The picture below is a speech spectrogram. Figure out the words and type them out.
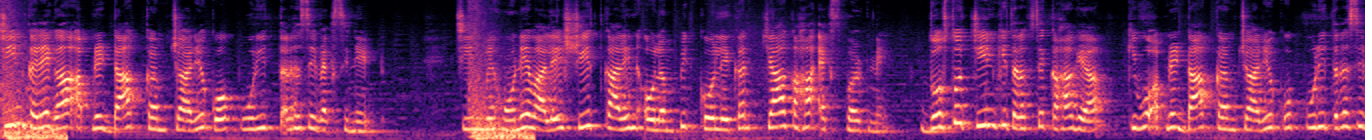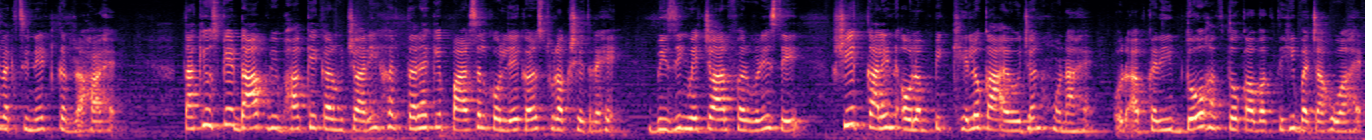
चीन करेगा अपने डाक कर्मचारियों को पूरी तरह से वैक्सीनेट। चीन में होने वाले शीतकालीन ओलंपिक को लेकर क्या कहा एक्सपर्ट ने? दोस्तों, चीन की तरफ़ से कहा गया कि वो अपने डाक कर्मचारियों को पूरी तरह से वैक्सीनेट कर रहा है, ताकि उसके डाक विभाग के कर्मचारी हर तरह के पार्सल को लेकर सुरक्षित रहे। बीजिंग में 4 फरवरी से शीतकालीन ओलंपिक खेलों का आयोजन होना है और अब करीब दो हफ्तों का वक्त ही बचा हुआ है।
